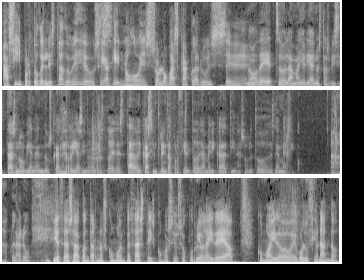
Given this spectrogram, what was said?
Ah, sí, por todo el estado, ¿eh? O sea Sí. que no es solo vasca, claro, es... eh, No, de hecho, la mayoría de nuestras visitas no vienen de Euskal Herria, sino del resto del estado y casi un 30% de América Latina, sobre todo desde México. Ah, claro. Empiezas a contarnos cómo empezasteis, cómo se os ocurrió la idea, cómo ha ido evolucionando.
